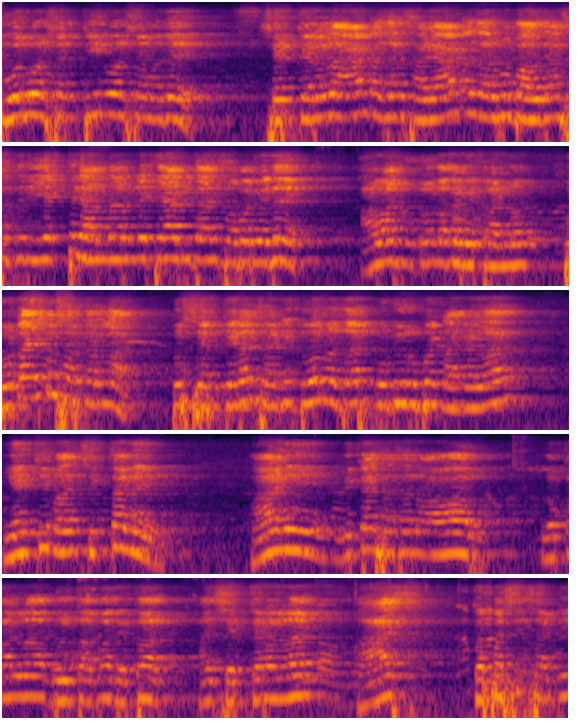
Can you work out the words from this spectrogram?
दोन वर्षात तीन वर्षामध्ये शेतकऱ्याला आठ हजार साडेआठ हजार रुपये भाव द्या असं तरी एक तरी आमदारांनी त्या विधानसभेमध्ये. आवाज उठवला का मित्रांनो. खोटा येतो सरकारला. तो शेतकऱ्यांसाठी दोन हजार कोटी रुपये टाकायला यांची मानसिकता नाही. आणि विकासाच्या नावावर लोकांना भूलतापा देतात. आणि शेतकऱ्यांना आज कपाशीसाठी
